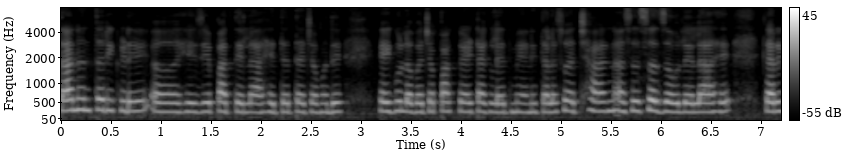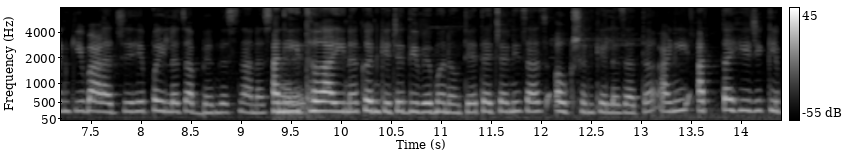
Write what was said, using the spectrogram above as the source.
त्यानंतर इकडे हे जे पातेलं आहे तर त्याच्यामध्ये काही गुलाबाच्या पाकळ्या टाकल्यात. मी आणि त्याला सुद्धा छान असं सजवलेलं आहे कारण की बाळाचे हे पहिलंच अभ्यंग स्नान असतं. आणि इथं आईनं कणकेचे दिवे बनवते त्या त्याच्यानीच आज औक्षण केलं जातं. आणि आत्ता ही जी क्लिप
